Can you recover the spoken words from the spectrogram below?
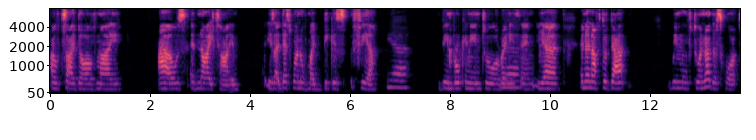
outside of my house at night time, it's like that's one of my biggest fear yeah. being broken into or Yeah. anything. Yeah. And then after that, we moved to another squat,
